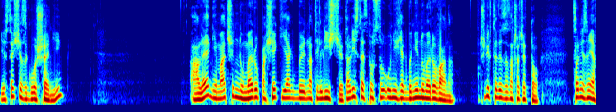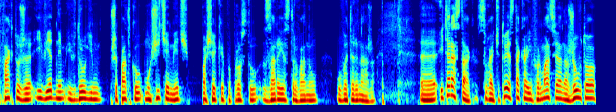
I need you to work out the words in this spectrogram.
jesteście zgłoszeni, ale nie macie numeru pasieki jakby na tej liście. Ta lista jest po prostu u nich jakby nienumerowana. Czyli wtedy zaznaczacie to. Co nie zmienia faktu, że i w jednym, i w drugim przypadku musicie mieć pasiekę po prostu zarejestrowaną u weterynarza. E, I teraz tak, słuchajcie, tu jest taka informacja na żółto.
